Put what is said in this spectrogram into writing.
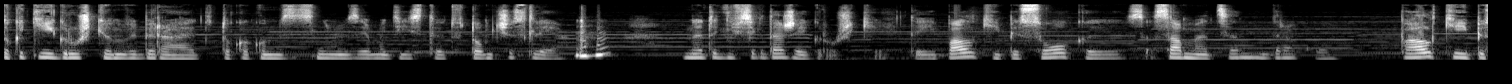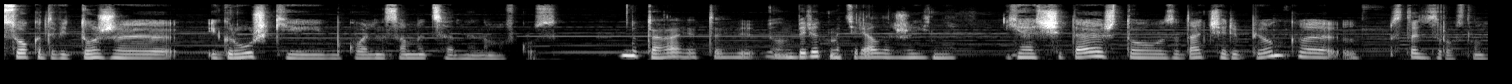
То, какие игрушки он выбирает, то, как он с ними взаимодействует в том числе. mm но это не всегда же игрушки. Это и палки, и песок, и самое ценное дорогое. Палки и песок это ведь тоже игрушки и буквально самые ценные на мой вкус. Ну да, это он берет материалы жизни. Я считаю, что задача ребенка стать взрослым.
